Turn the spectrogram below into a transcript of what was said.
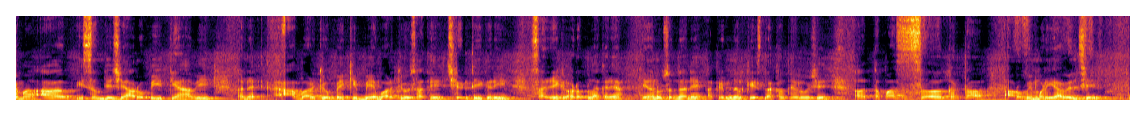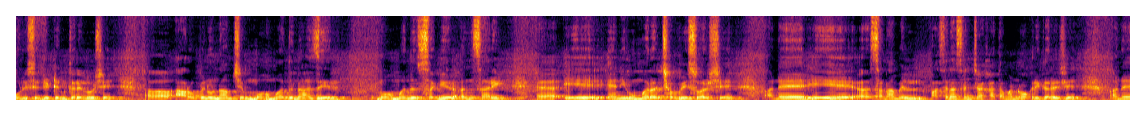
એમાં આ ઈસમ જે છે આરોપી ત્યાં આવી અને આ બાળકીઓ પૈકી બે બાળકીઓ સાથે છેડતી કરી, શારીરિક અડપલા કર્યા. એ અનુસંધાને આ ક્રિમિનલ કેસ દાખલ થયેલો છે. તપાસ કરતાં આરોપી મળી આવેલ છે. પોલીસે ડિટેન કરેલો છે. આરોપીનું નામ છે મોહમ્મદ નાઝીર, મોહમ્મદ સગીર અંસારી. એ એની ઉંમર છવ્વીસ વર્ષ છે અને એ સનામિલ પાસેના સંચા ખાતામાં નોકરી કરે છે અને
